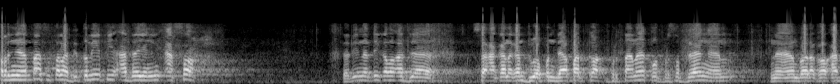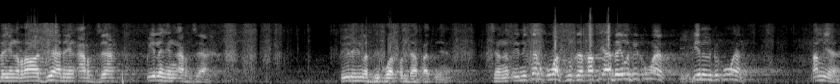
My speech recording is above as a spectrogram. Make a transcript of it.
Ternyata setelah diteliti ada yang ini asah. Jadi nanti kalau ada seakan-akan dua pendapat kok bertanakut, berseberangan, nah kalau ada yang rajih, ada yang arjah, pilih yang arjah. Pilih yang lebih kuat pendapatnya. Jangan ini kan kuat juga tapi ada yang lebih kuat, pilih lebih kuat. Paham ya?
